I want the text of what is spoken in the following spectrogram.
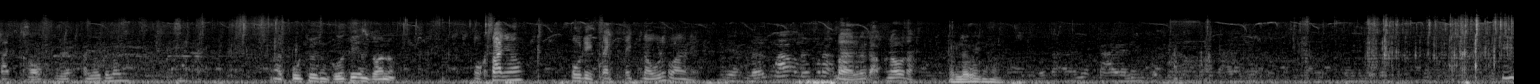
បាច់ខោអីទៅមក Cái đấy cái cái cái à sang cố tí em giòn rồi Ủa xanh không? Ô để tách tách nấu nước qua này. Bờ nó đọc nấu rồi. lỡ chứ không Tí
